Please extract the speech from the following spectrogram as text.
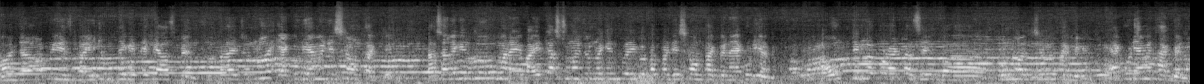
আমার যারা আমার পেজ বা ইউটিউব থেকে দেখে আসবেন তো তাদের জন্য অ্যাকুরিয়ামে ডিসকাউন্ট থাকবে। তাছাড়া কিন্তু মানে বাইরের কাস্টমারের জন্য কিন্তু আপনার ডিসকাউন্ট থাকবে না অ্যাকুরিয়ামে আউট যেগুলো প্রোডাক্ট আছে বা অন্য থাকবে কিন্তু থাকবে না।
